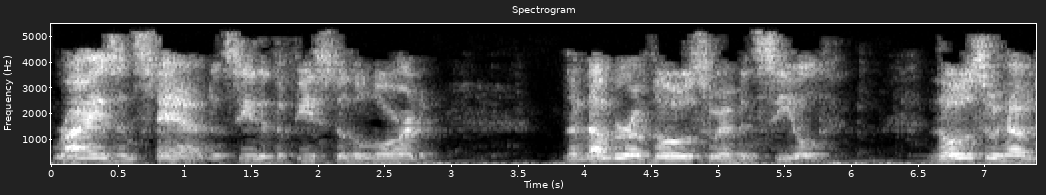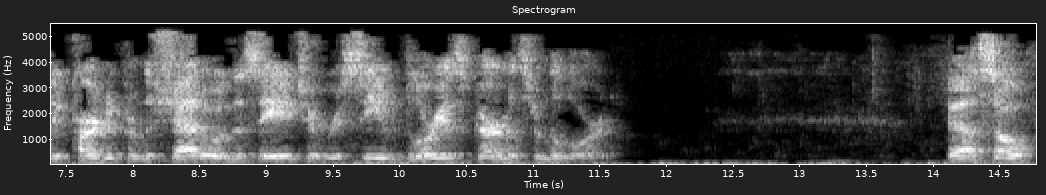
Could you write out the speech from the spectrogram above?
Rise and stand and see that the feast of the Lord the number of those who have been sealed. Those who have departed from the shadow of this age have received glorious garments from the Lord. Yeah, so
